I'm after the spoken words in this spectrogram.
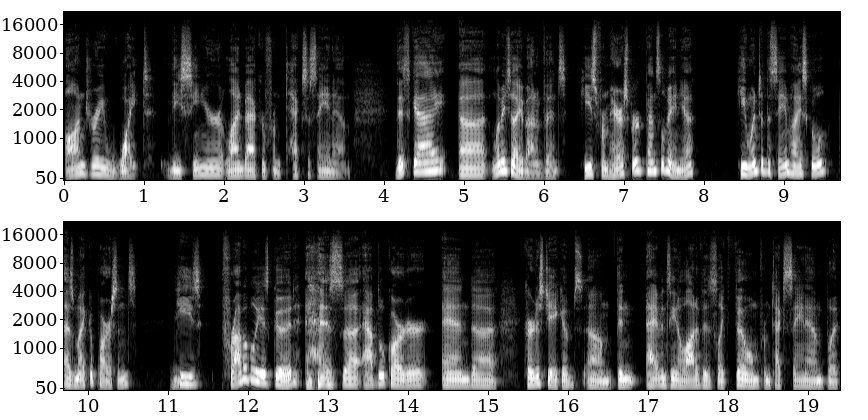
Andre White, the senior linebacker from Texas A&M. This guy, uh, let me tell you about him, Vince. He's from Harrisburg, Pennsylvania. He went to the same high school as Micah Parsons. Mm-hmm. He's probably as good as uh, Abdul Carter and uh, Curtis Jacobs. Um, didn't I haven't seen a lot of his like film from Texas A&M, but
